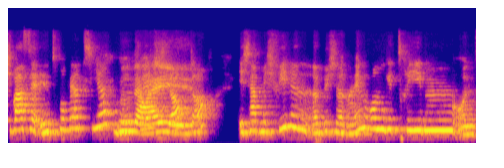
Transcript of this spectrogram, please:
Ich war sehr introvertiert. Wirklich. Nein. Doch, doch. Ich habe mich viel in äh, Büchereien rumgetrieben und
